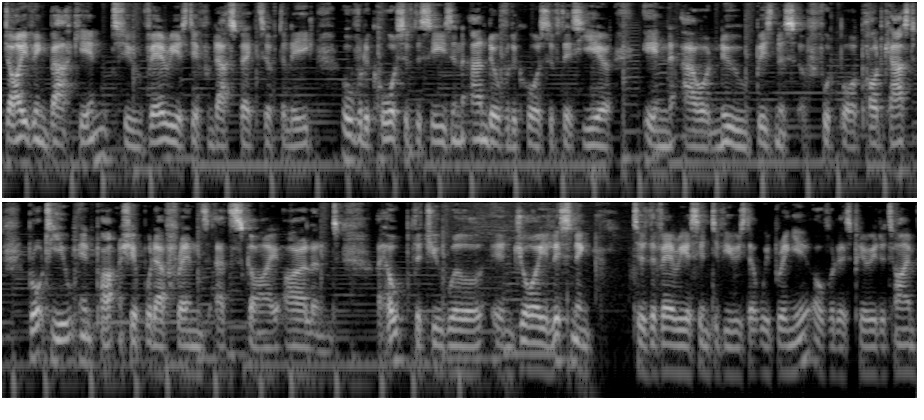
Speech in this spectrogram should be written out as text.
diving back into various different aspects of the league over the course of the season and over the course of this year in our new Business of Football podcast, brought to you in partnership with our friends at Sky Ireland. I hope that you will enjoy listening to the various interviews that we bring you over this period of time,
